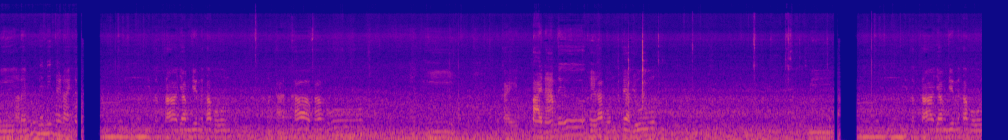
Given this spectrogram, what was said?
มีอะไรมุ้นิดๆหน่อยๆครับราคายามเย็นนะครับผม มาทานข้าวครับผมมีไก่ใต้น้ำเนื้อโอเคครับผมแซ่บอยู่มีราคายามเย็นนะครับผม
